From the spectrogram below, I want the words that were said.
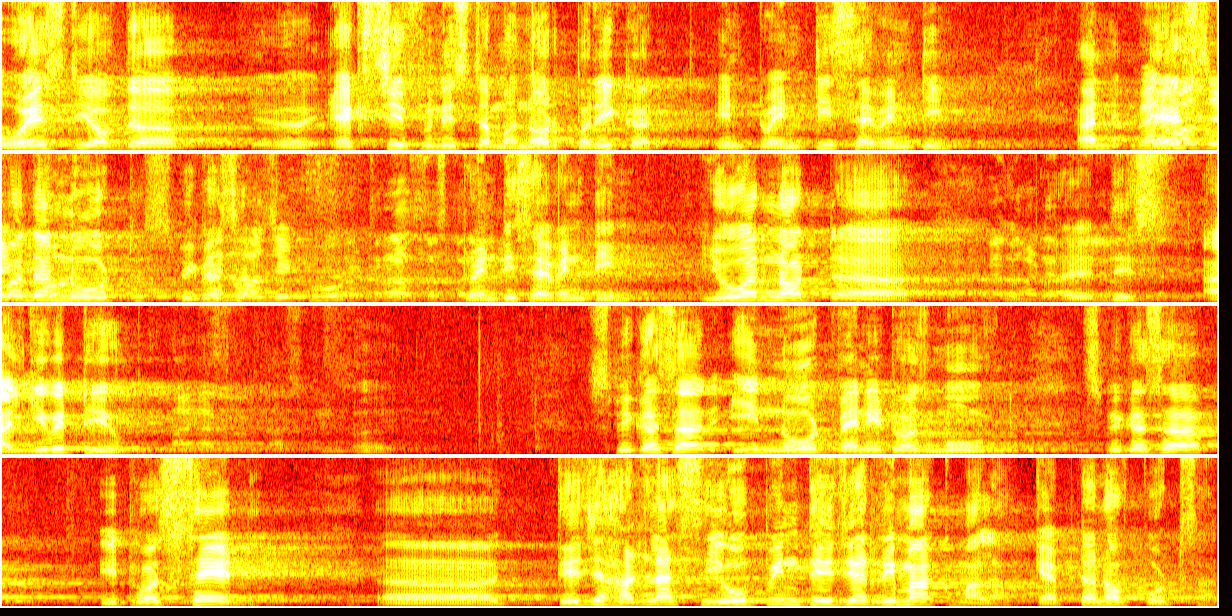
OSD of the Uh, ex chief minister manohar parrikar in 2017 and as for the note speaker 2017 you are not uh, uh, this. I'll give it to you. Speaker sir he note when it was moved. Speaker sir it was said tej hadla cop in tej remark mala captain of port sir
